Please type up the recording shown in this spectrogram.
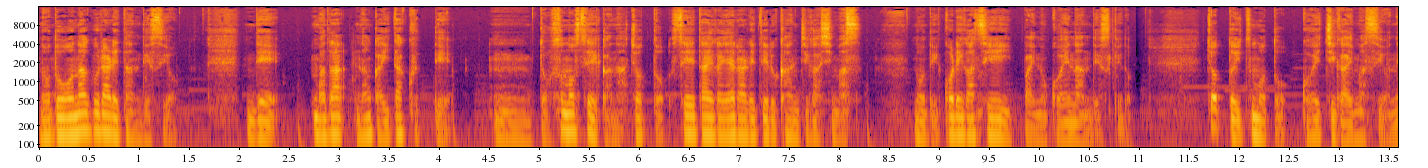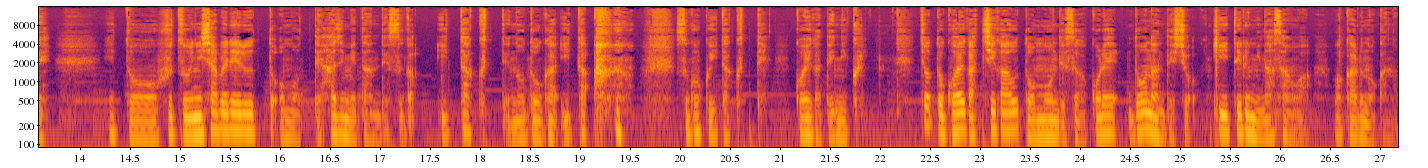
喉を殴られたんですよ。で、まだなんか痛くって、うんと、そのせいかな。ちょっと声帯がやられてる感じがします。ので、これが精一杯の声なんですけど、ちょっといつもと声違いますよね。えっと、普通に喋れると思って始めたんですが、痛くって喉が痛。すごく痛くって、声が出にくい。ちょっと声が違うと思うんですが、これどうなんでしょう？聞いてる皆さんはわかるのかな？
